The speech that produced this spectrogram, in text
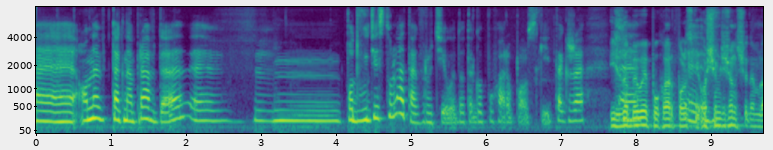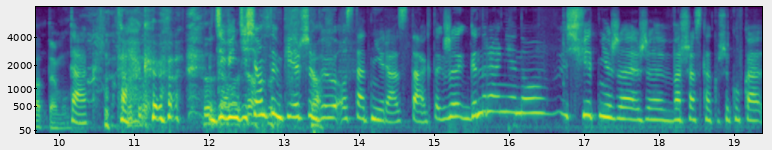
E, one tak naprawdę e, po 20 latach wróciły do tego Pucharu Polski. Także I zdobyły Puchar Polski e, 87 lat temu. tak, tak. W 91 Tak. był ostatni raz, tak. Także generalnie no świetnie, że, że warszawska koszykówka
